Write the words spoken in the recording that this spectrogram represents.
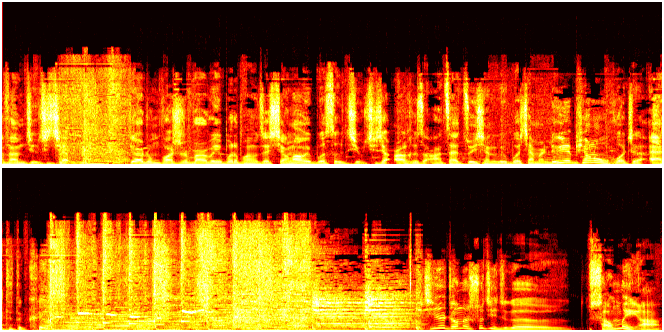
FM 九七七；第二种方式，玩微博的朋友在新浪微博搜九七七二和尚啊，在最新的微博下面留言评论或者艾特都可以。真的说起这个审美啊，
